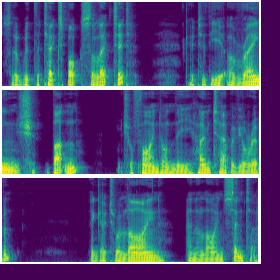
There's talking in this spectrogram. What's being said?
So with the text box selected, go to the Arrange button, which you'll find on the Home tab of your ribbon. Then go to Align and Align Center.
